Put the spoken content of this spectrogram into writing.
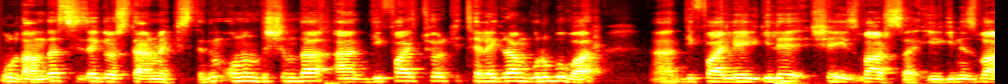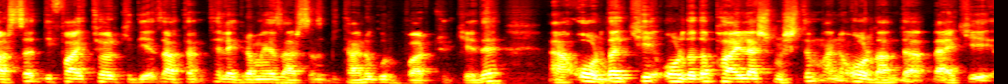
buradan da size göstermek istedim. Onun dışında e, DeFi Turkey Telegram grubu var. E, DeFi ile ilgili şeyiniz varsa, ilginiz varsa DeFi Turkey diye zaten Telegram'a yazarsanız bir tane grup var Türkiye'de. E, oradaki orada da paylaşmıştım. Hani oradan da belki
